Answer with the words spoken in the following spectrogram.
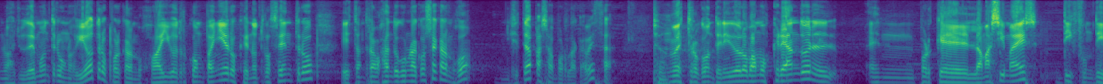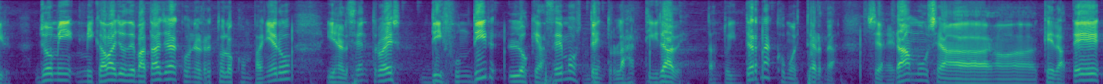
nos ayudemos entre unos y otros, porque a lo mejor hay otros compañeros que en otro centro están trabajando con una cosa que a lo mejor ni se te ha pasado por la cabeza. Nuestro contenido lo vamos creando en el, porque la máxima es difundir. Yo mi, mi, caballo de batalla con el resto de los compañeros y en el centro es difundir lo que hacemos dentro, las actividades, tanto internas como externas, sean Erasmus, sea uh, Quédate,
